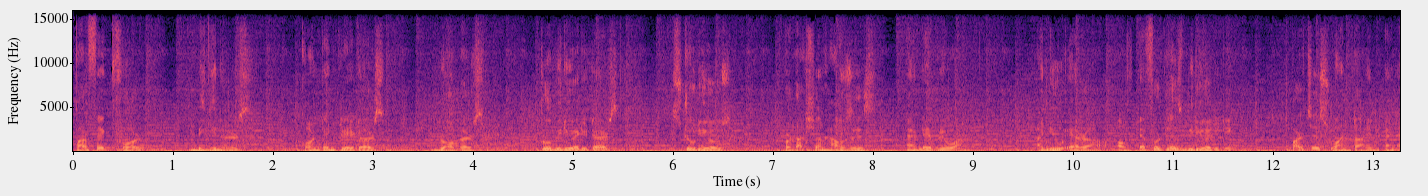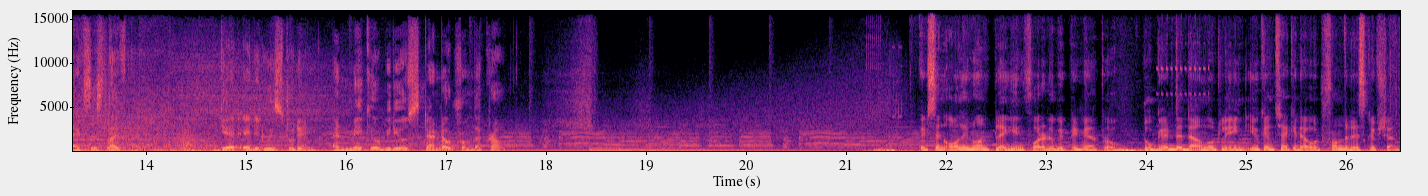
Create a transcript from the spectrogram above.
Perfect for beginners, content creators, bloggers, pro video editors, studios, production houses, and everyone. A new era of effortless video editing. Purchase one time and access lifetime. Get EditWiz today and make your videos stand out from the crowd. It's an all-in-one plugin for Adobe Premiere Pro. To get the download link, you can check it out from the description.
